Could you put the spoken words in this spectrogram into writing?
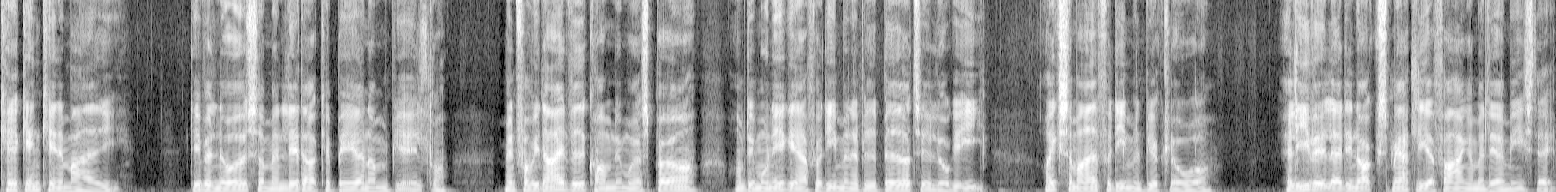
kan jeg genkende meget i. Det er vel noget, som man lettere kan bære, når man bliver ældre. Men for mit eget vedkommende må jeg spørge, om det må ikke er, fordi man er blevet bedre til at lukke i, og ikke så meget, fordi man bliver klogere. Alligevel er det nok smertelige erfaringer, man lærer mest af.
